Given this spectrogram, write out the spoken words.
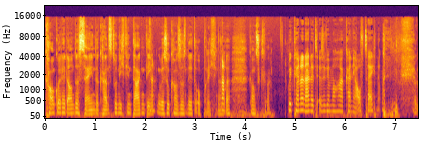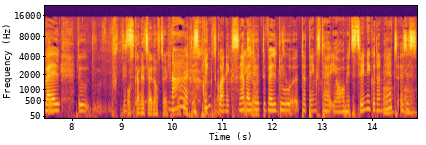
kann gar nicht anders sein. Da kannst du nicht in Tagen denken, weil so kannst du es nicht abrechnen. Ja, ganz klar. Wir können auch nicht, also wir machen auch keine Aufzeichnung, okay. weil du, du das, Hast keine Zeitaufzeichnung. Nein, okay. das bringt gar nichts, ne, weil, du, weil du da denkst, ja, habe ich jetzt zu wenig oder nicht. es ist,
